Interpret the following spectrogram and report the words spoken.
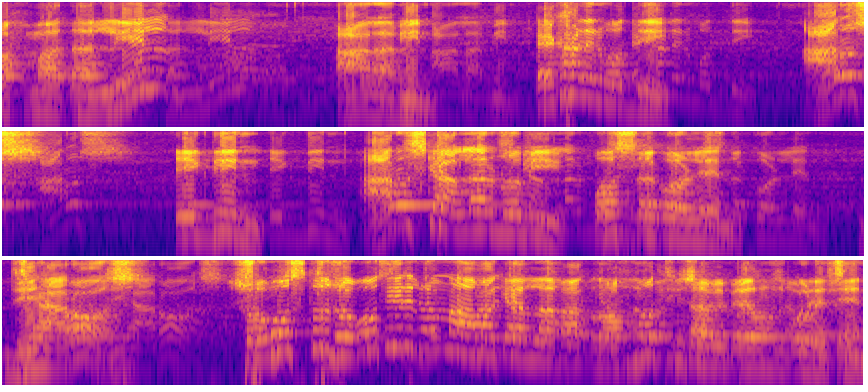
রাহমাতাল লিল আলামিন। এখানের মধ্যে আরশ একদিন আরশকে আল্লাহর নবী প্রশ্ন করলেন, যে আরশ, সমস্ত জগতের জন্য আমাকে আল্লাহ পাক রহমত হিসাবে প্রেরণ করেছেন।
